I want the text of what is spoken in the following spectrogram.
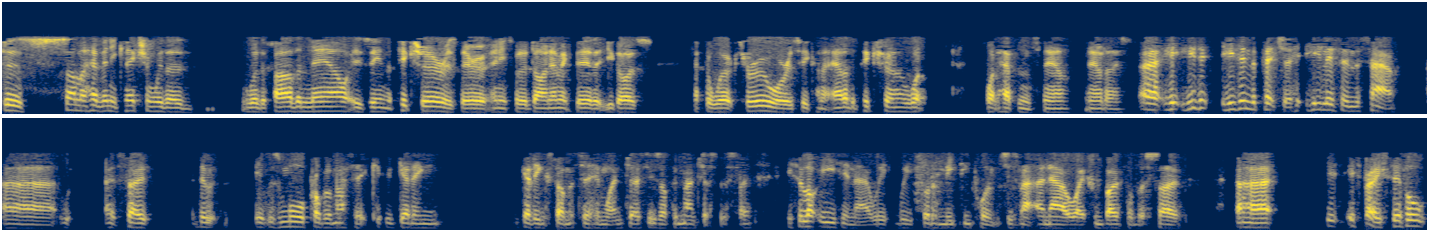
does Summer have any connection with a with a father now? Is he in the picture? Is there any sort of dynamic there that you guys have to work through, or is he kind of out of the picture? What what happens now nowadays? Uh, he, he's he's in the picture. He lives in the south, uh, so the, it was more problematic getting getting Summer to him when Josie up in Manchester. So it's a lot easier now. We we've got a meeting point which is about an hour away from both of us. So uh, it, it's very civil.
